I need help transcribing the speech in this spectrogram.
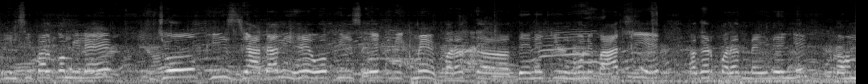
प्रिंसिपल को मिले हैं जो फीस ज़्यादा ली है वो फीस एक वीक में परत देने की उन्होंने बात की है अगर परत नहीं देंगे तो हम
